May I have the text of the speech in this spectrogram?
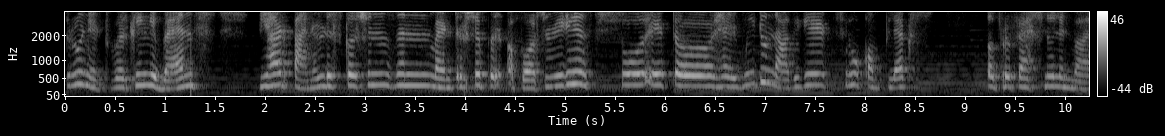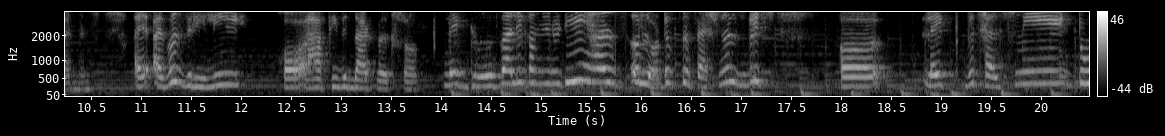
Through networking events we had panel discussions and mentorship opportunities so it uh, helped me to navigate through complex uh, professional environments I, I was really uh, happy with that workshop like growth valley community has a lot of professionals which uh, like which helps me to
